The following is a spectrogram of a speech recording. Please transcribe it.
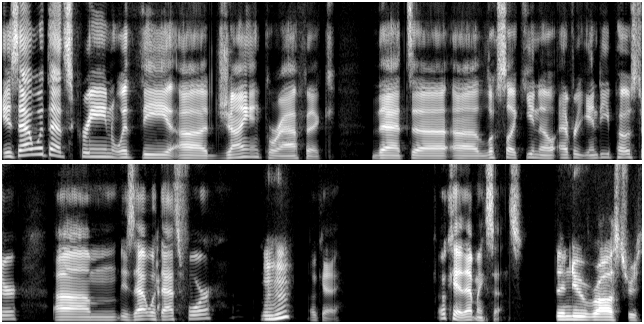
Is that what that screen with the uh, giant graphic that uh, uh, looks like you know every indie poster? Um, is that what that's for? Mm-hmm. Okay. Okay, that makes sense. The new rosters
